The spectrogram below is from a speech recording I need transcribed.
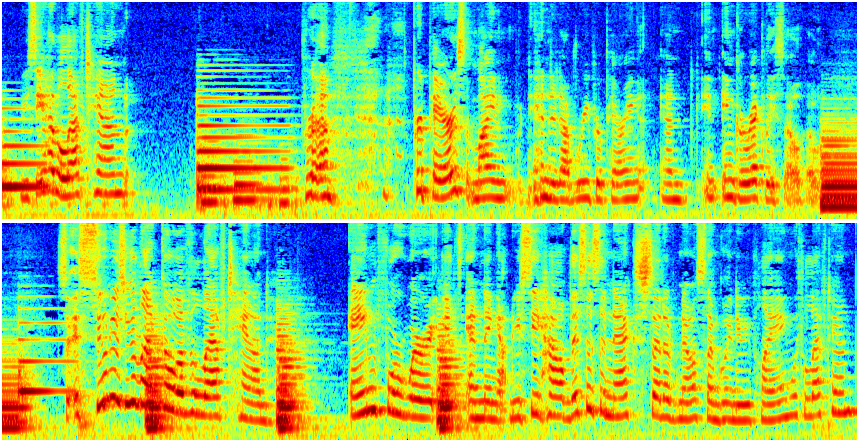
You see how the left hand prepares. Mine ended up re-preparing and in incorrectly so. So as soon as you let go of the left hand, aim for where it's ending up. You see how this is the next set of notes I'm going to be playing with the left hand?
